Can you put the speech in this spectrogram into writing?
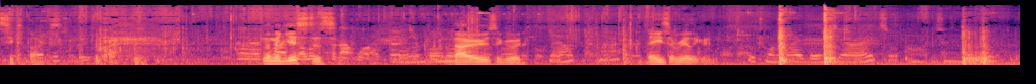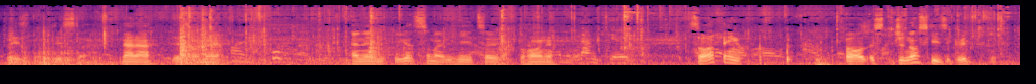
Six bucks. The Magistas, those are good. Yeah. These are really good. Which one are they? The CR8s? Or, oh, this one. These are the Magista. No, no, there's one there. And then you got some over here too, behind you. Thank you. So I think, oh, the Janoskis are good.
